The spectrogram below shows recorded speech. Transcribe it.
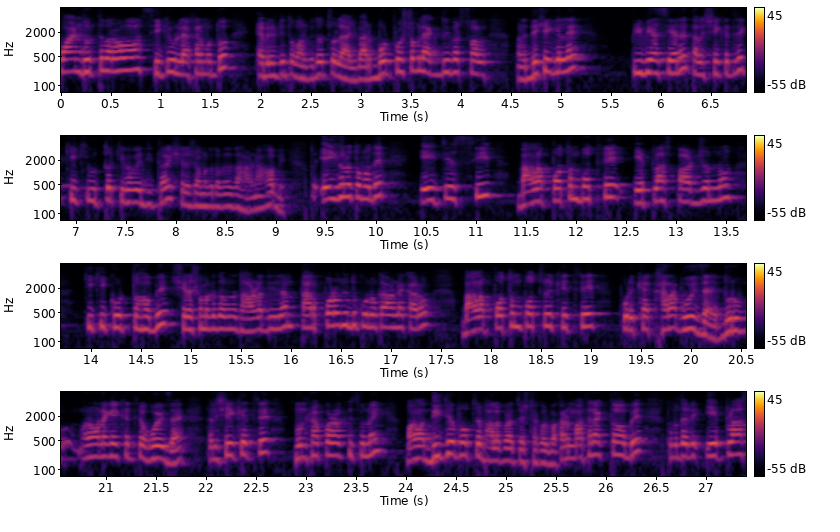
পয়েন্ট ধরতে পারবা বা সিকিউ লেখার মতো অ্যাবিলিটি তোমার ভিতর চলে আসবে। আর বোর্ড প্রশ্নগুলো এক দুইবার সলভ মানে দেখে গেলে প্রিভিয়াস ইয়ারে তাহলে সেক্ষেত্রে কী কী উত্তর কীভাবে দিতে হয় সেটা সম্পর্কে তোমাদের ধারণা হবে। তো এই হলো তোমাদের এইচএসসি বাংলা প্রথম পত্রে এ প্লাস পাওয়ার জন্য কী কী করতে হবে সেটা সম্পর্কে তোমাদের ধারণা দিলাম। তারপরও যদি কোনো কারণে কারও বাংলা প্রথম পত্রের ক্ষেত্রে পরীক্ষা খারাপ হয়ে যায় দুর মানে অনেকের ক্ষেত্রে হয়ে যায়, তাহলে সেই ক্ষেত্রে মন খারাপ করার কিছু নাই, বাংলা দ্বিতীয় পত্রে ভালো করার চেষ্টা করবা। কারণ মাথায় রাখতে হবে, তোমাদের এ প্লাস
